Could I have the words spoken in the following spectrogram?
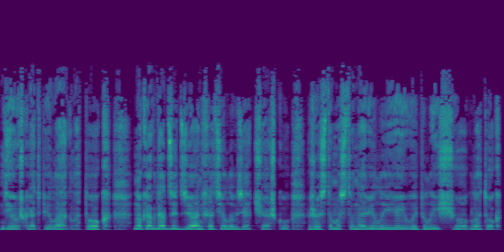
Девушка отпила глоток, но когда Дзидзюань хотела взять чашку, жестом остановила ее и выпила еще глоток,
